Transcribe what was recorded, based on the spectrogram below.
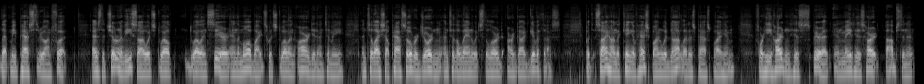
Let me pass through on foot. As the children of Esau which dwelt dwell in Seir, and the Moabites which dwell in Ar did unto me, until I shall pass over Jordan unto the land which the Lord our God giveth us. But Sihon the king of Heshbon would not let us pass by him, for he hardened his spirit, and made his heart obstinate,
